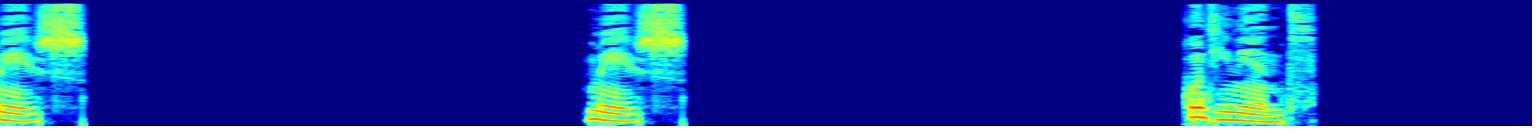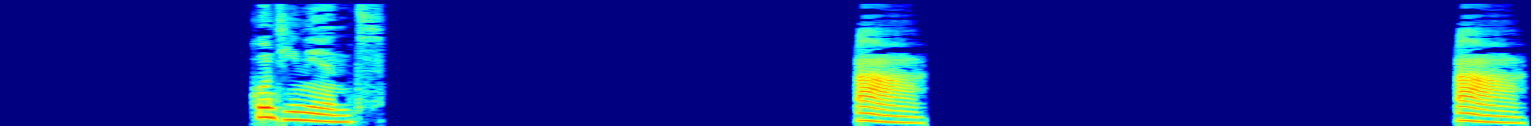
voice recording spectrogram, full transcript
mês. Mês. Continente. Continente. A. A.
